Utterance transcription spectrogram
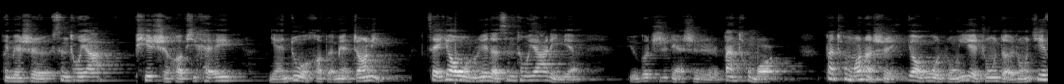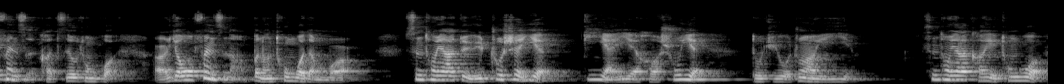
分别是渗透压、pH 和 pKa、粘度和表面张力。在药物溶液的渗透压里面，有个知识点是半透膜。半透膜呢是药物溶液中的溶剂分子可自由通过，而药物分子呢不能通过的膜。渗透压对于注射液、滴眼液和输液都具有重要意义。渗透压可以通过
